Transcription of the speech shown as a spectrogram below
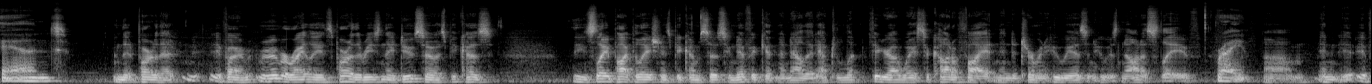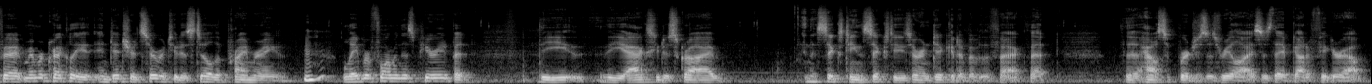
And and that part of that, if I remember rightly, it's part of the reason they do so is because the enslaved population has become so significant that now they'd have to let, figure out ways to codify it and then determine who is and who is not a slave. Right. Um, and if I remember correctly, indentured servitude is still the primary labor form in this period, but the the acts you describe in the 1660s are indicative of the fact that the House of Burgesses realizes they've got to figure out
